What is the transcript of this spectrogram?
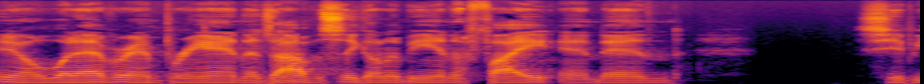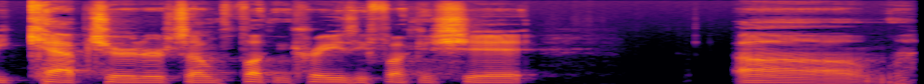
you know, whatever, and Brienne is Mhm. obviously going to be in a fight, and then she'd be captured or some fucking crazy fucking shit. Um,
